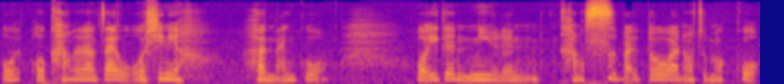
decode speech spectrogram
我我扛了那债务，我心里很难过。我一个女人扛四百多万，我怎么过？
